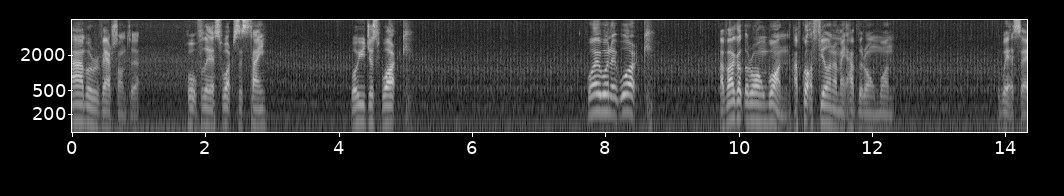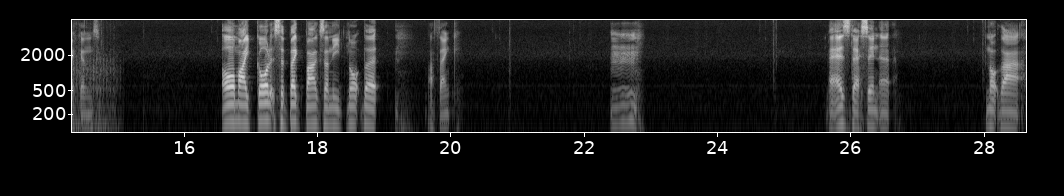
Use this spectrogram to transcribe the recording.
And we'll reverse onto it. Hopefully this works this time. Will you just work? Why won't it work? Have I got the wrong one? I've got a feeling I might have the wrong one. Wait a second. Oh my god, it's the big bags I need, not the... I think. Mm. It is this, isn't it? Not that.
